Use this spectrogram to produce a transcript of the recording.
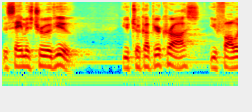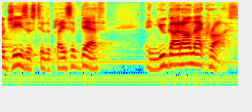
The same is true of you. You took up your cross, you followed Jesus to the place of death, and you got on that cross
